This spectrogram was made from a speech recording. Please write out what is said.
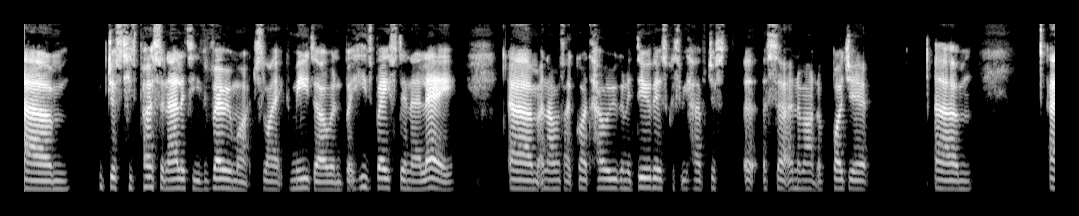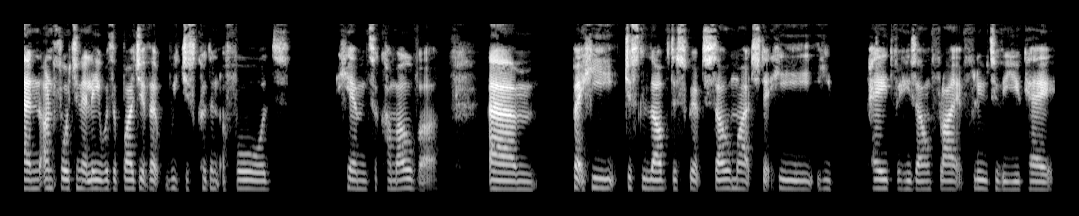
Um, just his personality is very much like Mido, and but he's based in LA. Um, and I was like, God, how are we going to do this? Because we have just a, a, certain amount of budget. Um, and unfortunately, it was a budget that we just couldn't afford him to come over. Um, but he just loved the script so much that he he paid for his own flight, flew to the UK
